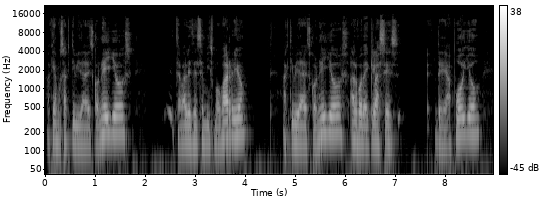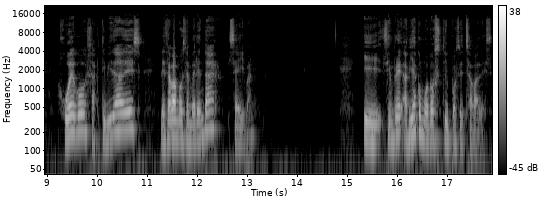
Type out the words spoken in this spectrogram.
Hacíamos actividades con ellos, chavales de ese mismo barrio, actividades con ellos, algo de clases de apoyo, juegos, actividades, les dábamos de merendar, se iban. Y siempre había como dos tipos de chavales.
